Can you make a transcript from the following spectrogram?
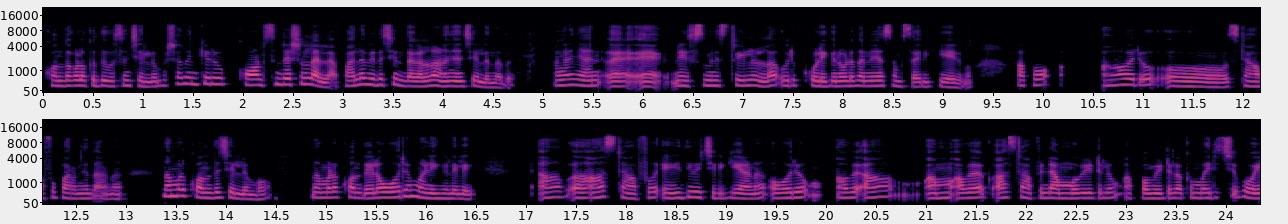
കൊന്തകളൊക്കെ ദിവസം ചെല്ലും. പക്ഷെ അതെനിക്കൊരു കോൺസെൻട്രേഷനിലല്ല പലവിധ ചിന്തകളിലാണ് ഞാൻ ചെല്ലുന്നത്. അങ്ങനെ ഞാൻ നേഴ്സ് മിനിസ്ട്രിയിലുള്ള ഒരു കൊളീഗിനോട് തന്നെ ഞാൻ സംസാരിക്കുകയായിരുന്നു. അപ്പോൾ ആ ഒരു സ്റ്റാഫ് പറഞ്ഞതാണ് നമ്മൾ കൊന്ത ചെല്ലുമ്പോൾ നമ്മുടെ കൊന്തയിൽ ഓരോ മണികളിൽ ആ ആ സ്റ്റാഫ് എഴുതി വെച്ചിരിക്കുകയാണ് ഓരോ അവ ആ അമ്മ അവ ആ സ്റ്റാഫിന്റെ അമ്മ വീട്ടിലും അപ്പം വീട്ടിലൊക്കെ മരിച്ചു പോയ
